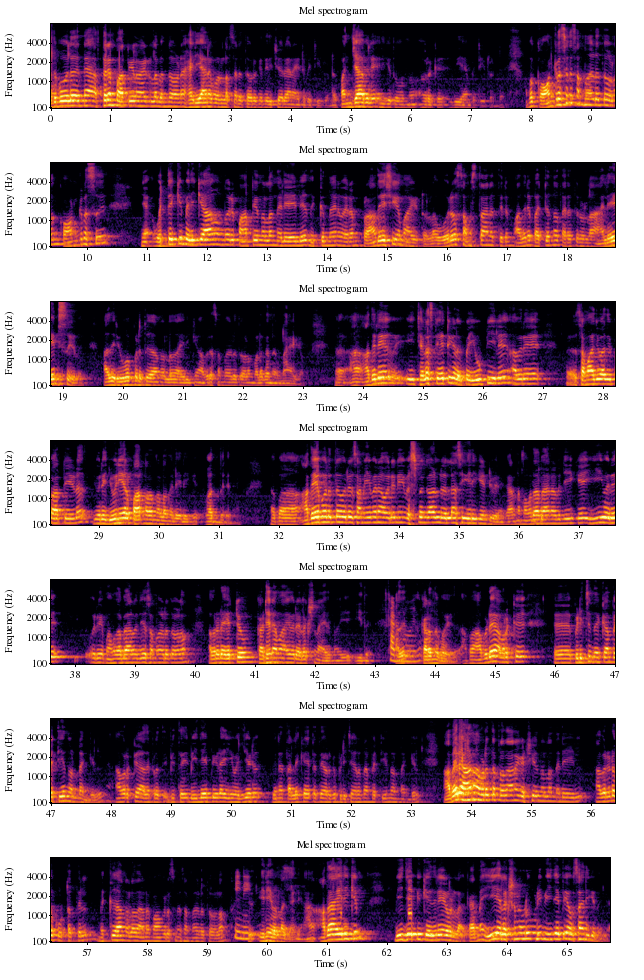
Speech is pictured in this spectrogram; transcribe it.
അതുപോലെ തന്നെ അത്തരം പാർട്ടികളുമായിട്ടുള്ള ബന്ധമാണ് ഹരിയാന പോലുള്ള സ്ഥലത്ത് അവർക്ക് തിരിച്ചു വരാനായിട്ട് പറ്റിയിട്ടുണ്ട്. പഞ്ചാബിൽ എനിക്ക് തോന്നുന്നു അവർക്ക് ഇത് ചെയ്യാൻ പറ്റിയിട്ടുണ്ട്. അപ്പോൾ കോൺഗ്രസിനെ സംബന്ധിച്ചിടത്തോളം കോൺഗ്രസ് ഒറ്റയ്ക്ക് ഭരിക്കാവുന്ന ഒരു പാർട്ടി എന്നുള്ള നിലയിൽ നിൽക്കുന്നതിന് പകരം പ്രാദേശികമായിട്ടുള്ള ഓരോ സംസ്ഥാനത്തിലും അതിന് പറ്റുന്ന തരത്തിലുള്ള അലയൻസുകൾ അത് രൂപപ്പെടുത്തുക എന്നുള്ളതായിരിക്കും അവരെ സംബന്ധിച്ചിടത്തോളം വളരെ നിർണായകം. അതിൽ ഈ ചില സ്റ്റേറ്റുകൾ ഇപ്പോൾ യു പിയിൽ അവർ സമാജ്വാദി പാർട്ടിയുടെ ഒരു ജൂനിയർ പാർട്ണർ എന്നുള്ള നിലയിലേക്ക് വന്നിരുന്നു. അപ്പോൾ അതേപോലത്തെ ഒരു സമീപനം അവരിനി വെസ്റ്റ് ബംഗാളിലും എല്ലാം സ്വീകരിക്കേണ്ടി വരും. കാരണം മമതാ ബാനർജിക്ക് ഈ ഒരു ഒരു മമതാ ബാനർജിയെ സംബന്ധിച്ചിടത്തോളം അവരുടെ ഏറ്റവും കഠിനമായ ഒരു ഇലക്ഷനായിരുന്നു ഈ ഇത്. അത് കടന്നുപോയത്. അപ്പോൾ അവിടെ അവർക്ക് പിടിച്ചു നിൽക്കാൻ പറ്റിയെന്നുണ്ടെങ്കിൽ അവർക്ക് അത് പ്രത്യേകിച്ച് ബി ജെ പിയുടെ ഈ വലിയൊരു ഇതിനെ തള്ളിക്കയറ്റത്തെ അവർക്ക് പിടിച്ചു നിർത്താൻ പറ്റിയെന്നുണ്ടെങ്കിൽ അവരാണ് അവിടുത്തെ പ്രധാന കക്ഷി എന്നുള്ള നിലയിൽ അവരുടെ കൂട്ടത്തിൽ നിൽക്കുക എന്നുള്ളതാണ് കോൺഗ്രസിനെ സംബന്ധിച്ചിടത്തോളം ഇനി. ഇനിയുള്ള കാര്യം. അതായിരിക്കും ബി ജെ പിക്ക് എതിരെയുള്ള കാരണം ഈ ഇലക്ഷനോടുകൂടി ബി ജെ പി അവസാനിക്കുന്നില്ല.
